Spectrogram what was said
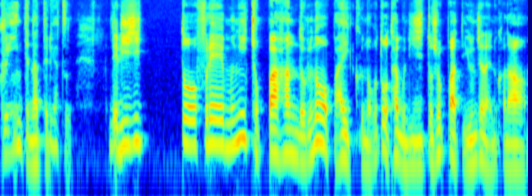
グイーンってなってるやつ。で、リジットフレームにチョッパーハンドルのバイクのことを多分リジットショッパーって言うんじゃないのかな。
